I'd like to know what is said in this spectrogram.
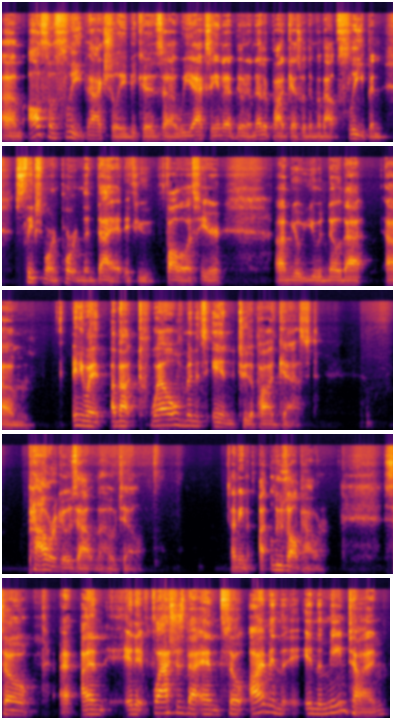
Um, also sleep, actually, because uh, we actually ended up doing another podcast with him about sleep, and sleep's more important than diet. If you follow us here, um, you you would know that. Um, anyway, about 12 minutes into the podcast, power goes out in the hotel. I mean, I lose all power. So, and and it flashes back, and so I'm in the in the meantime.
